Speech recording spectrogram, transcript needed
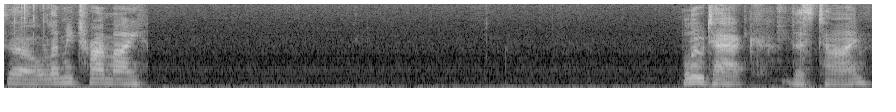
So let me try my blue tack this time.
